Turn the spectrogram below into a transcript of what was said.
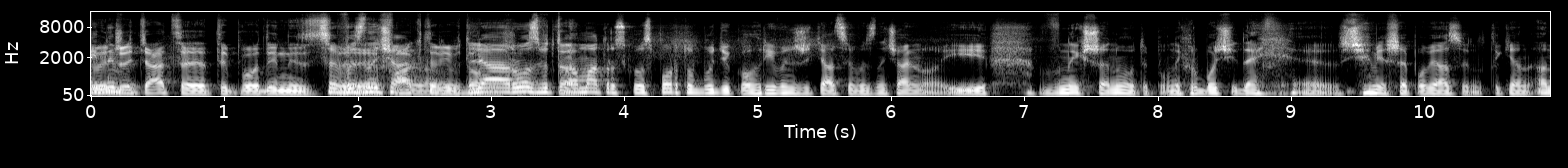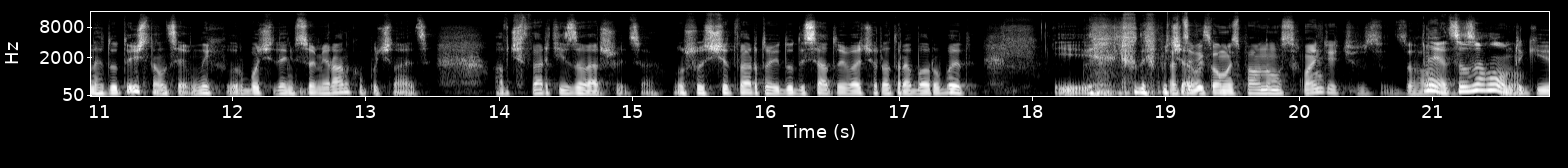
рівень не- життя це, типу, один із Це визначально факторів для того, що... розвитку Так. аматорського спорту будь-якого рівень життя це визначально. І в них ще ну, типу, в них робочий день. З чим я ще пов'язую? Ну, таке анекдотичне, але це в них робочий день в сьомій ранку починається, а в четвертій завершується. Ну, що з четвертої до десятої вечора треба робити. І люди А це в якомусь певному сегменті чи загалом? Ні, це загалом Ну, такі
